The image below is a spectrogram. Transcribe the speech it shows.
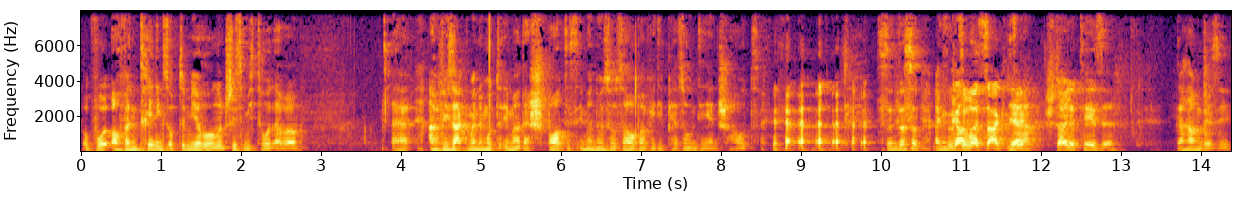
Obwohl, auch wenn Trainingsoptimierung und schieß mich tot, aber, äh, aber wie sagt meine Mutter immer, der Sport ist immer nur so sauber wie die Person, die ihn schaut. so, das ist ein So- ganz, sowas sagt ja, steile These. Da haben wir sie.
